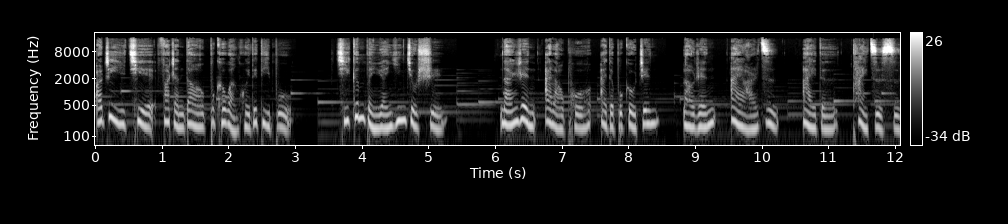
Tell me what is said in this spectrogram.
而这一切发展到不可挽回的地步，其根本原因就是：男人爱老婆爱得不够真，老人爱儿子爱得。太自私。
